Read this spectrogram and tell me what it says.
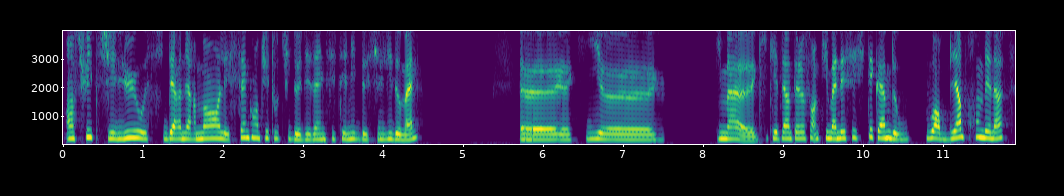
Ensuite, j'ai lu aussi dernièrement les 58 outils de design systémique de Sylvie Domal, qui qui m'a qui, était intéressant, qui m'a nécessité quand même de pouvoir bien prendre des notes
